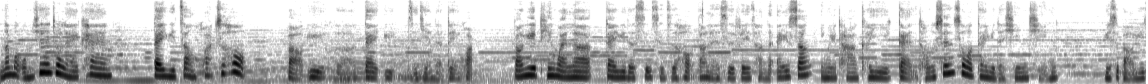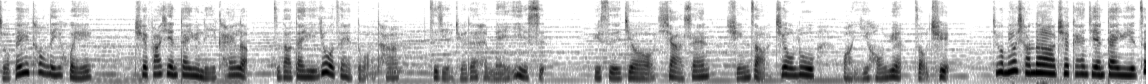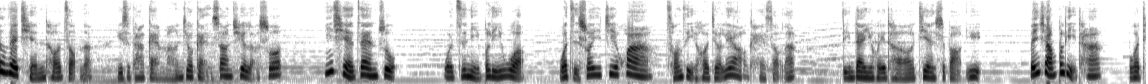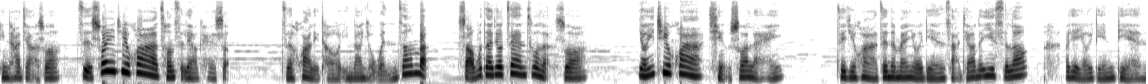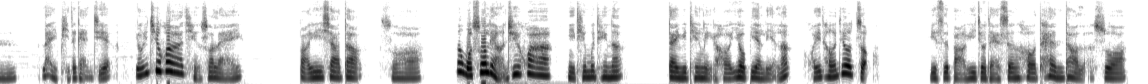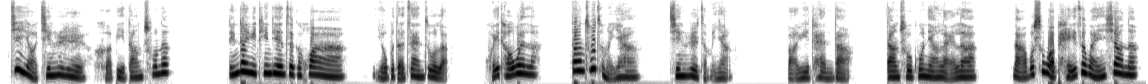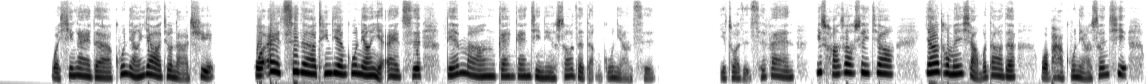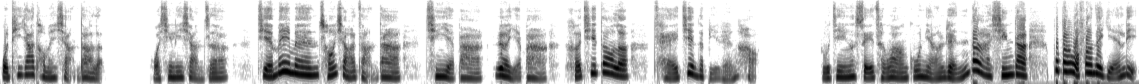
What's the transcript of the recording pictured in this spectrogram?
那么我们现在就来看黛玉葬花之后，宝玉和黛玉之间的对话。宝玉听完了黛玉的诗词之后，当然是非常的哀伤，因为他可以感同身受黛玉的心情。于是宝玉就悲痛了一回，却发现黛玉离开了，知道黛玉又在躲他，自己也觉得很没意思，于是就下山寻找旧路往怡红院走去。结果没有想到，却看见黛玉正在前头走呢。于是他赶忙就赶上去了，说：“你且站住，我知你不理我。”我只说一句话，从此以后就撂开手了。林黛玉回头见是宝玉，本想不理他，不过听他讲说只说一句话，从此撂开手，这话里头应当有文章吧，少不得就站住了，说：“有一句话，请说来。”这句话真的蛮有一点撒娇的意思喽，而且有一点点赖皮的感觉。有一句话，请说来。宝玉笑道：“说，那我说两句话，你听不听呢？”黛玉听了以后又变脸了，回头就走。于是宝玉就在身后叹道了，说：“既有今日，何必当初呢？”林黛玉听见这个话，由不得站住了，回头问了：“当初怎么样？今日怎么样？”宝玉叹道：“当初姑娘来了，哪不是我陪着玩笑呢？我心爱的姑娘要就拿去，我爱吃的，听见姑娘也爱吃，连忙干干净净收着等姑娘吃。”一桌子吃饭，一床上睡觉，丫头们想不到的，我怕姑娘生气，我替丫头们想到了。我心里想着，姐妹们从小长大，亲也罢，热也罢，和气到了，才见得比人好。如今谁曾望姑娘人大心大，不把我放在眼里，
